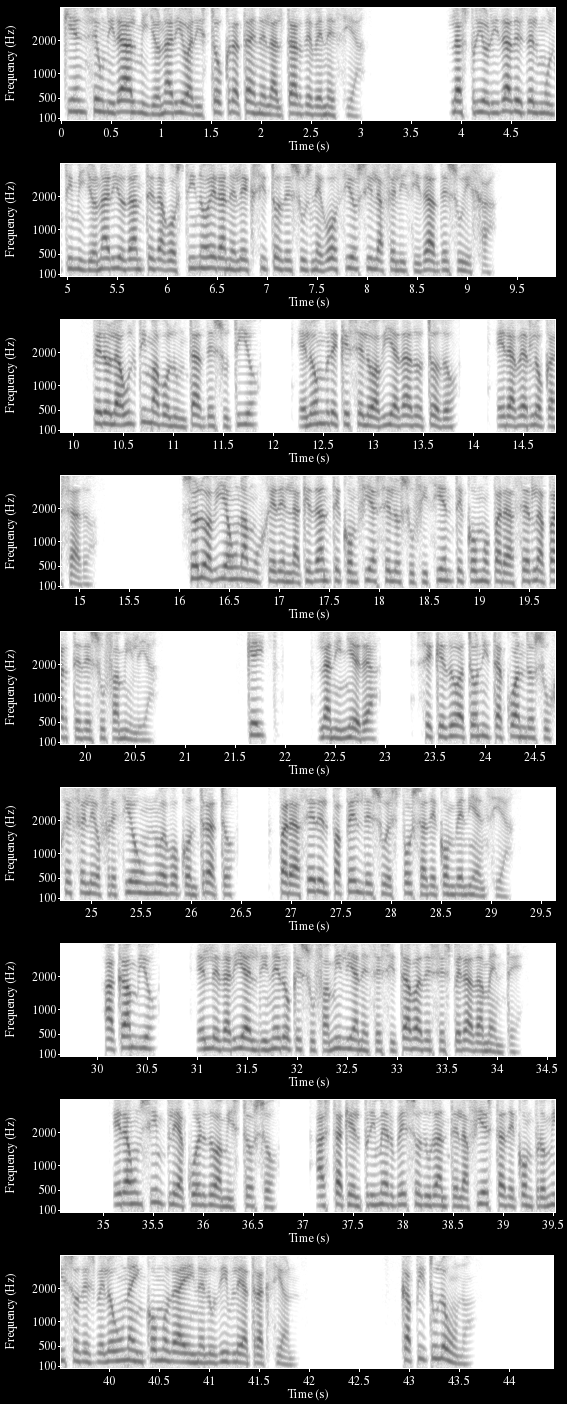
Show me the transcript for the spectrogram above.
¿Quién se unirá al millonario aristócrata en el altar de Venecia? Las prioridades del multimillonario Dante d'Agostino eran el éxito de sus negocios y la felicidad de su hija. Pero la última voluntad de su tío, el hombre que se lo había dado todo, era verlo casado. Solo había una mujer en la que Dante confiase lo suficiente como para hacerla parte de su familia. Kate, la niñera, se quedó atónita cuando su jefe le ofreció un nuevo contrato, para hacer el papel de su esposa de conveniencia. A cambio, él le daría el dinero que su familia necesitaba desesperadamente. Era un simple acuerdo amistoso, hasta que el primer beso durante la fiesta de compromiso desveló una incómoda e ineludible atracción. Capítulo 1.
